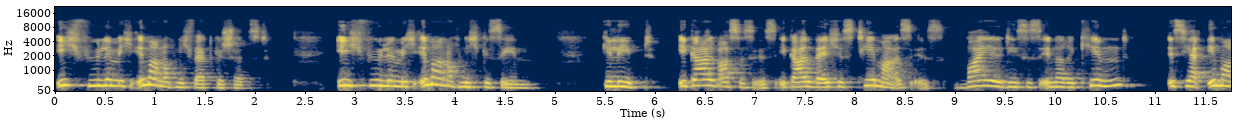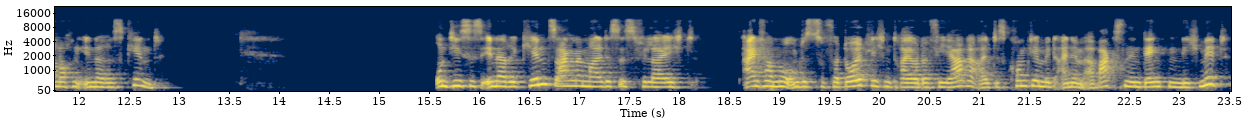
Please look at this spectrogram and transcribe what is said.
ich fühle mich immer noch nicht wertgeschätzt. Ich fühle mich immer noch nicht gesehen, geliebt, egal was es ist, egal welches Thema es ist, weil dieses innere Kind ist ja immer noch ein inneres Kind. Und dieses innere Kind, sagen wir mal, das ist vielleicht einfach nur, um das zu verdeutlichen, drei oder vier Jahre alt, das kommt ja mit einem erwachsenen Denken nicht mit.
